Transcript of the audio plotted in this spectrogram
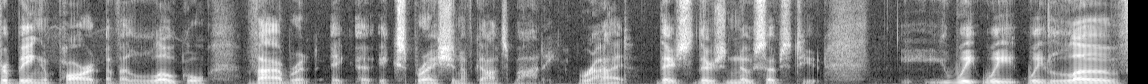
for being a part of a local, vibrant e- expression of God's body. Right. There's there's no substitute. We we we love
